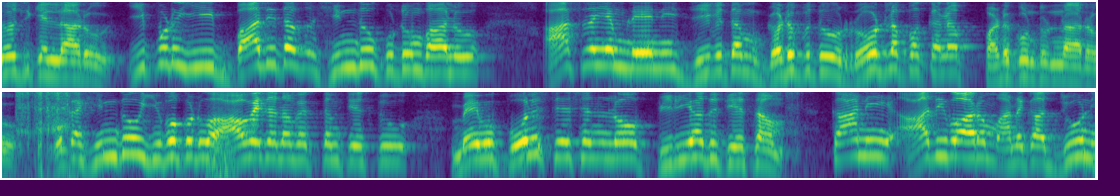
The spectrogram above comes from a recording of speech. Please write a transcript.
దోచుకెళ్ళారు. ఇప్పుడు ఈ బాధిత హిందూ కుటుంబాలు ఆశ్రయం లేని జీవితం గడుపుతూ రోడ్ల పక్కన పడుకుంటున్నారు. ఒక హిందూ యువకుడు ఆవేదన వ్యక్తం చేస్తూ మేము పోలీస్ స్టేషన్లో ఫిర్యాదు చేశాం కానీ ఆదివారం అనగా జూన్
